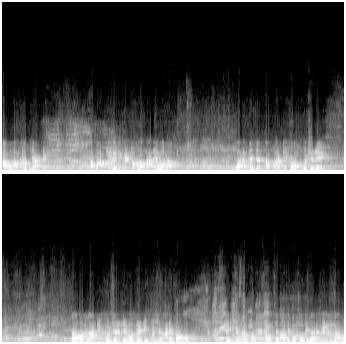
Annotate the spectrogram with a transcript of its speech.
अब हम लोग क्या करेंगे अब आपकी गरीबी दूर होना नहीं होना भारतीय जनता पार्टी को हम पूछ रहे हैं राहुल गांधी पूछ रहे रेवंत रेड्डी पूछ रहे अरे बाबू దేశంలో పది సంవత్సరాలుగా మోదీ గారు మీరు ఉన్నారు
